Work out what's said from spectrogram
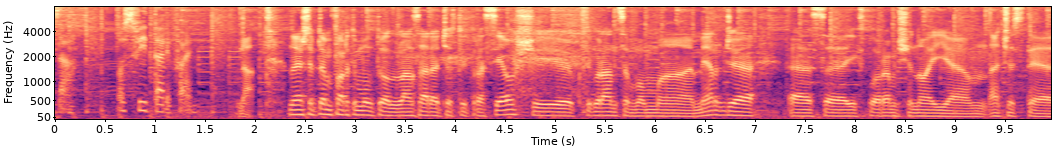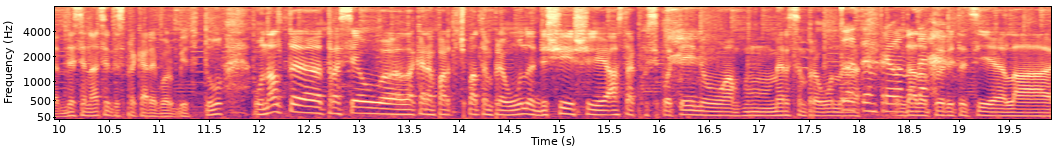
Da. O să fie tare fain. Da. Noi așteptăm foarte mult lansarea acestui traseu și cu siguranță vom uh, merge uh, să explorăm și noi uh, aceste destinații despre care ai vorbit tu. Un alt traseu la care am participat împreună, deși și asta cu Sipoteniu am mers împreună, Tot împreună dat da. la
